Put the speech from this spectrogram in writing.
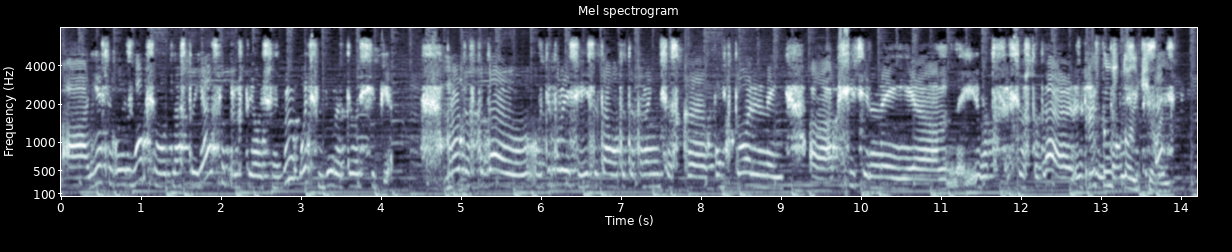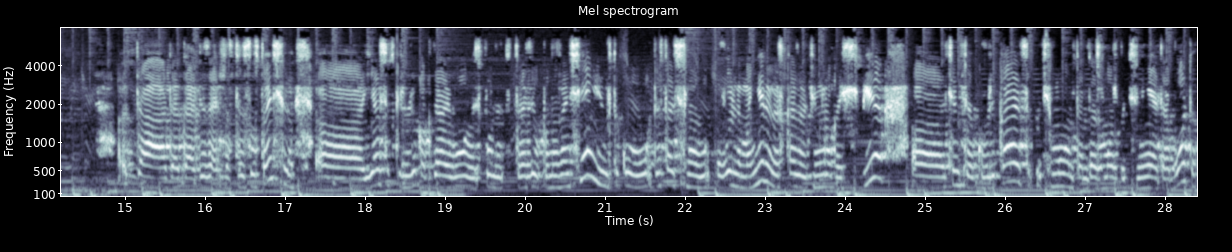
А если говорить в общем, вот на что я смотрю, что я очень люблю, очень люблю раздел себе. Правда, впадаю в депрессию, если там вот это каноническое, пунктуальный, э, общительный, э, и вот все, что, да, Стрессоустойчивый. Да, да, да, обязательно стрессоустойчивый. Э, Я все-таки люблю, когда его используют этот раздел по назначению, в такой достаточно вольной манере рассказывать немного о себе, э, чем человек увлекается, почему он там даже, может быть, меняет работу.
